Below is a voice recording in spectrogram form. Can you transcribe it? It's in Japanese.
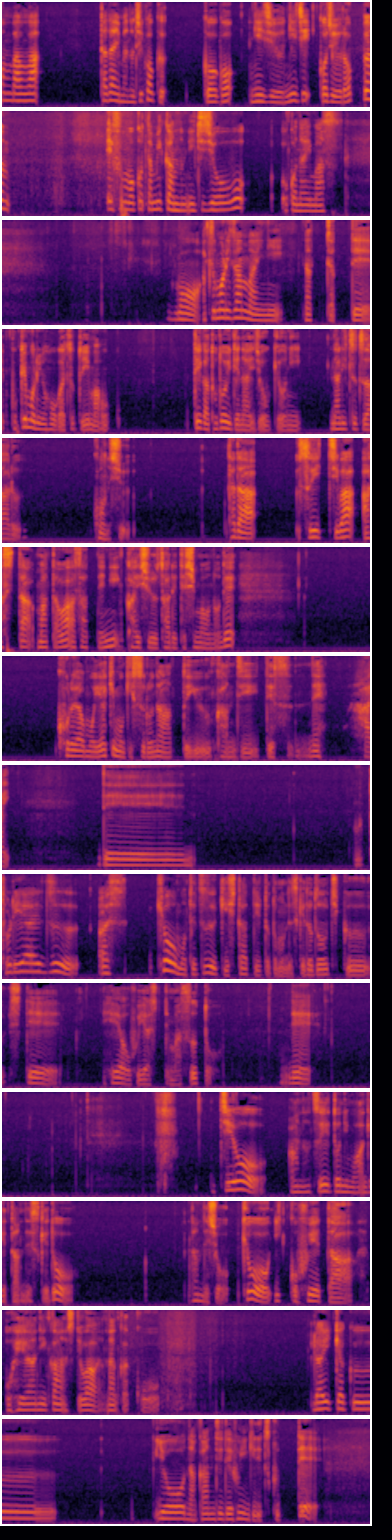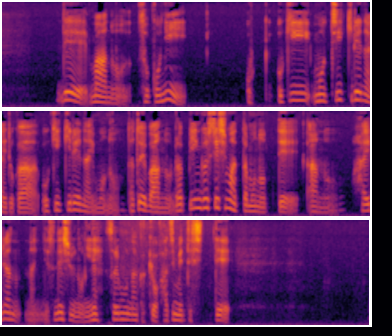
こんばんは。ただいまの時刻、午後22時56分。F もこたみかんの日常を行います。もう、あつ森三昧になっちゃって、ポケモリの方がちょっと今、手が届いてない状況になりつつある今週。ただ、スイッチは明日または明後日に回収されてしまうので、これはもうやきもきするなっていう感じですね。はい。で、とりあえず、あ今日も手続きしたって言ったと思うんですけど、増築して部屋を増やしてますと。で、一応、あのツイートにもあげたんですけど、何でしょう。今日1個増えたお部屋に関してはなんかこう来客ような感じで雰囲気で作ってでまああのそこに置き持ちきれないとか置ききれないもの。例えばあのラッピングしてしまったものってあの入らないんですね収納にね。それもなんか今日初めて知って。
